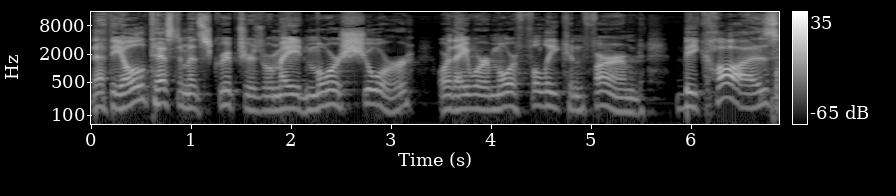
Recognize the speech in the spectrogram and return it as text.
that the Old Testament scriptures were made more sure or they were more fully confirmed because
